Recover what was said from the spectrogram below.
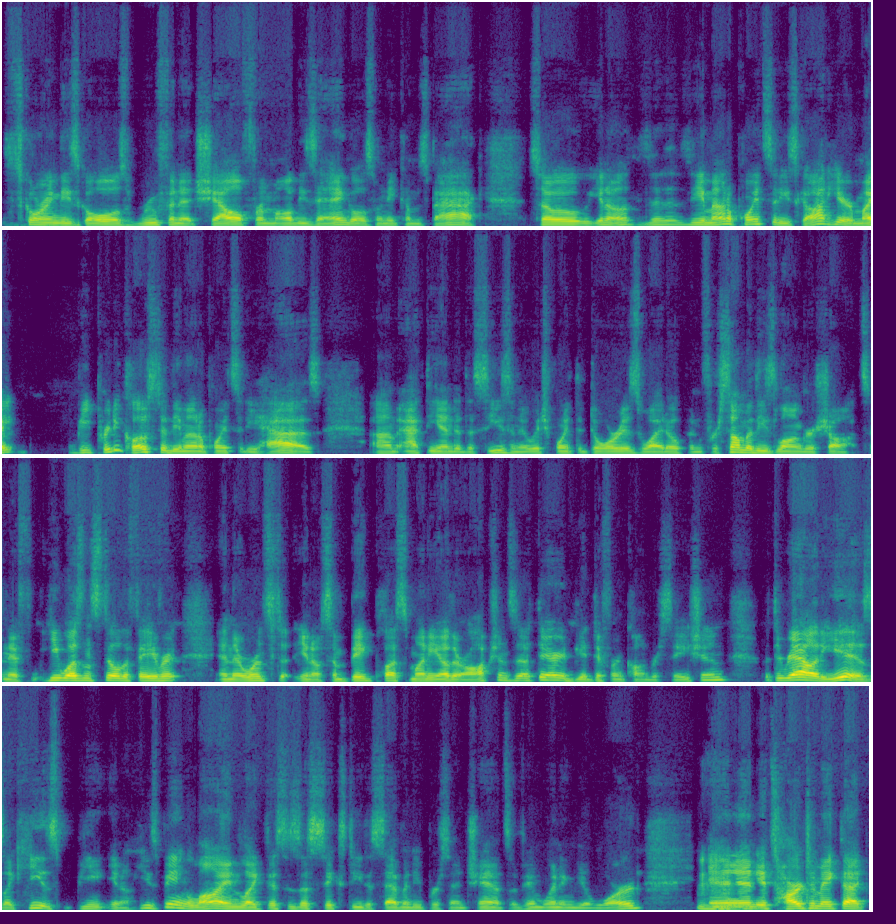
scoring these goals, roofing it shell from all these angles when he comes back. So you know, the the amount of points that he's got here might be pretty close to the amount of points that he has um, at the end of the season. At which point the door is wide open for some of these longer shots. And if he wasn't still the favorite, and there weren't, st- you know, some big plus money other options out there, it'd be a different conversation. But the reality is, like he is being, you know, he's being lined like this is a sixty to seventy percent chance of him winning the award Mhm. and it's hard to make that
